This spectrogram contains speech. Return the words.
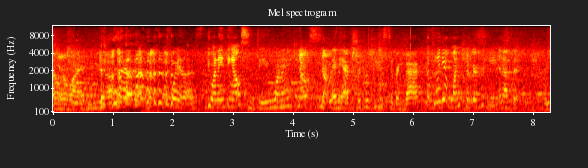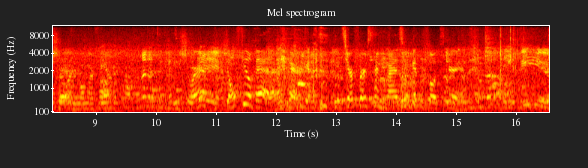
I don't know why. Pointless. You want anything else? Do you want anything? No, else? no. Any extra cookies to bring back? Can I get one sugar cookie and that's it? Are you sure? And one more for you? No, that's it. Are you sure? Yeah, yeah, yeah. Don't feel bad. I don't care. It's your first time. You might as well get the full experience. Thank Thank you.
